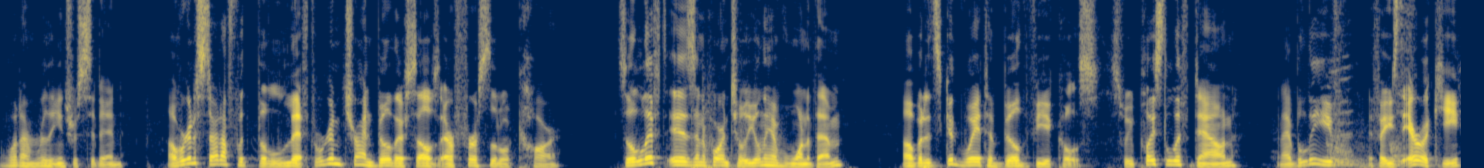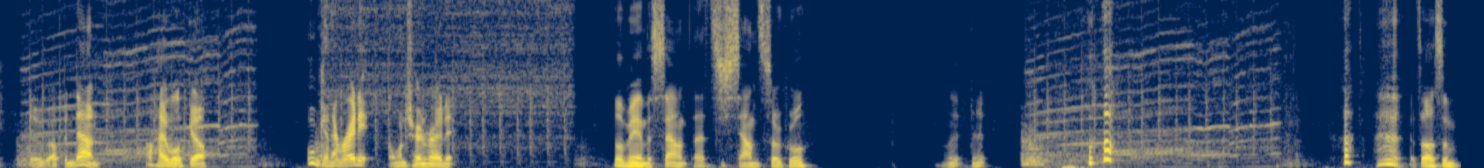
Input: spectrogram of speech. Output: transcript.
What I'm really interested in. Uh, we're going to start off with the lift. We're going to try and build ourselves our first little car. So the lift is an important tool. You only have one of them. Uh, but it's a good way to build vehicles. So we place the lift down. And I believe if I use the arrow key, it'll go up and down. How high will it go? Ooh, can I ride it? I want to try and ride it. Oh man, the sound. That just sounds so cool. That's awesome.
